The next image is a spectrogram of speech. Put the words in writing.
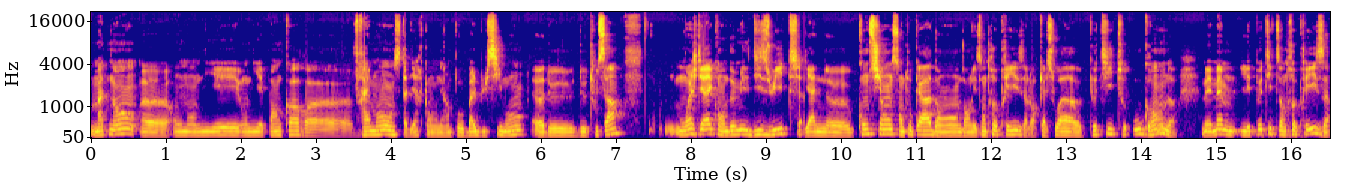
Maintenant, euh, on n'y est, on n'y est pas encore euh, vraiment, c'est-à-dire qu'on est un peu au balbutiement de, tout ça. Moi, je dirais qu'en 2018, il y a une conscience, en tout cas dans les entreprises, alors qu'elles soient petites ou grandes, mais même les petites entreprises,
